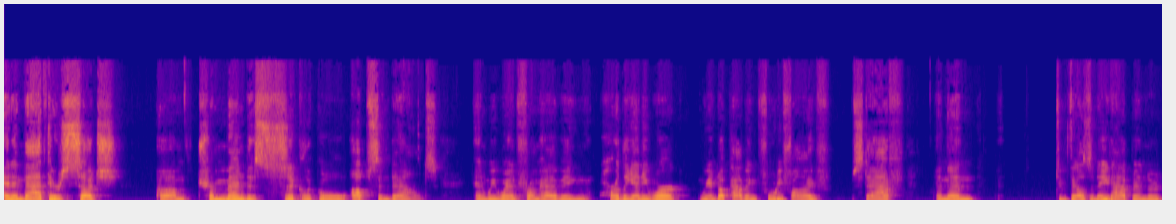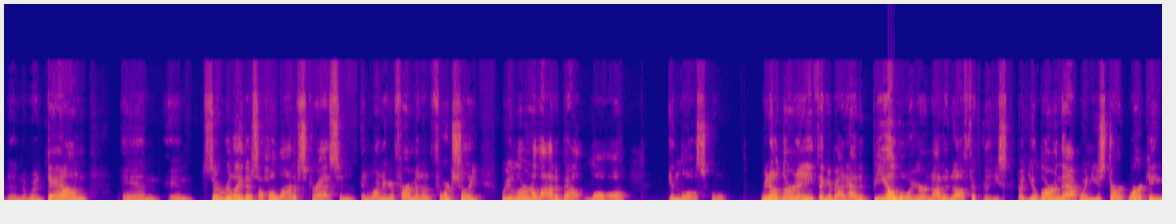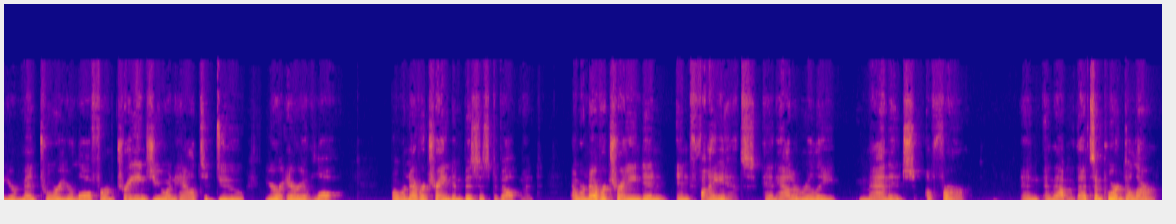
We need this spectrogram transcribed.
And in that, there's such um, tremendous cyclical ups and downs and we went from having hardly any work we ended up having 45 staff and then 2008 happened uh, and it went down and and so really there's a whole lot of stress in, in running a firm and unfortunately we learn a lot about law in law school. We don't learn anything about how to be a lawyer not enough at least but you learn that when you start working your mentor your law firm trains you on how to do your area of law. But we're never trained in business development and we're never trained in in finance and how to really manage a firm. And and that that's important to learn.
